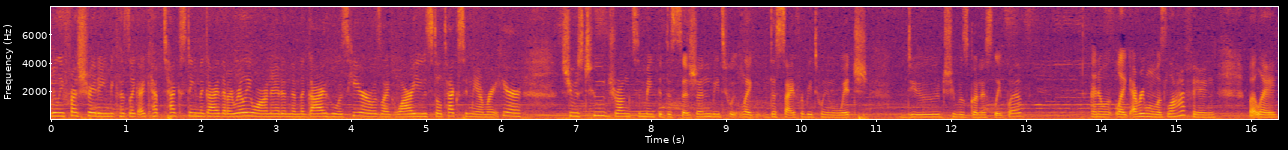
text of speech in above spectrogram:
really frustrating because like I kept texting the guy that I really wanted, and then the guy who was here was like, why are you still texting me? I'm right here. She was too drunk to make the decision between, like, decipher between which dude she was gonna sleep with. And it was like everyone was laughing but like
